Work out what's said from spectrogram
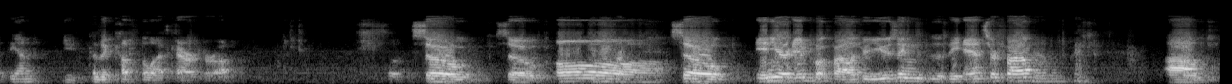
at the end? Because it cuts the last character off. so, so, Oh. so in your input file, if you're using the, the answer file, um,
